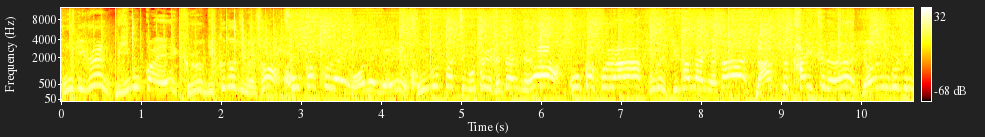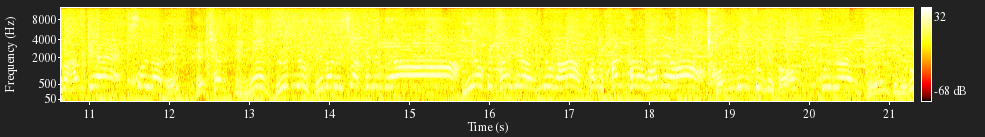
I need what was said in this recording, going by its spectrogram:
독일은 미국과의 교역이 끊어지면서 코카콜라의 원액을 공급받지 못하게 됐다는데요. 코카콜라 독일 기사장이었던 막스 카이트는 연구진과 함께 콜라를 대체할 수 있는 음료 개발을 시작했는데요. 이렇게 탄생한 음료가 바로 환타라고 하네요. 전쟁 속에서 콜라의 대용품으로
